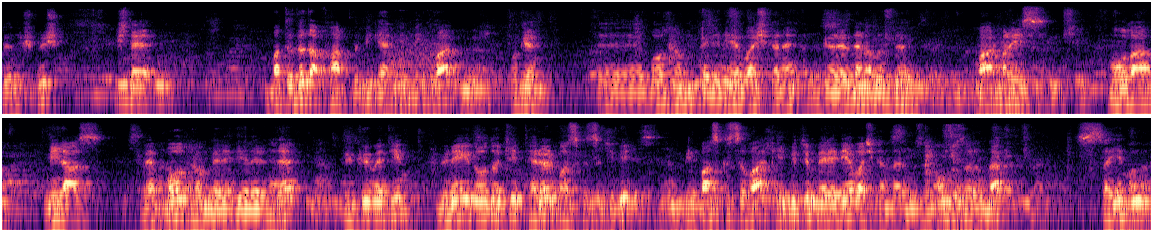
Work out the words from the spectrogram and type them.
dönüşmüş. İşte batıda da farklı bir gerginlik var. Bugün e, Bodrum Belediye Başkanı görevden alındı. Marmaris, Muğla, Milas ve Bodrum belediyelerinde hükümetin Güneydoğu'daki terör baskısı gibi bir baskısı var ki bütün belediye başkanlarımızın omuzlarında sayın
